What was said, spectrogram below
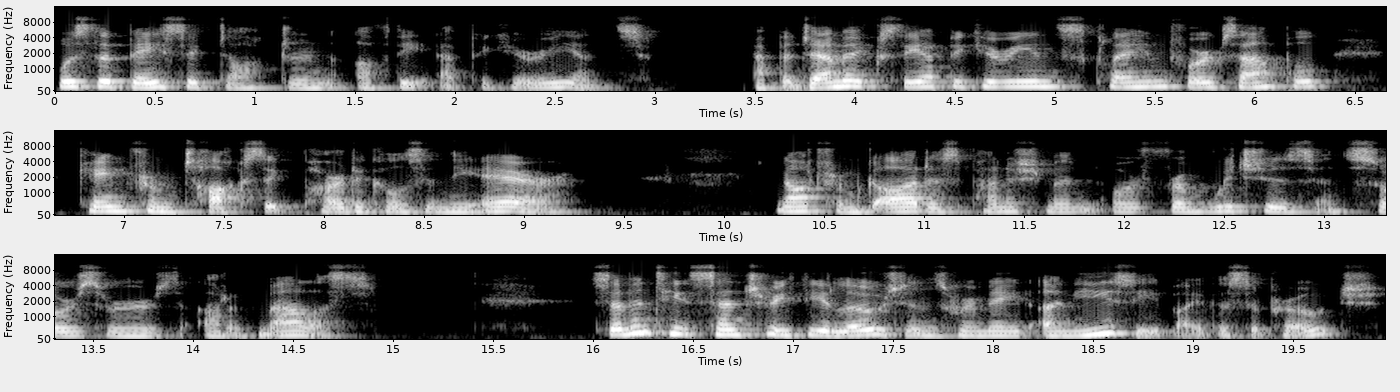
was the basic doctrine of the Epicureans. Epidemics, the Epicureans claimed, for example, came from toxic particles in the air, not from God as punishment or from witches and sorcerers out of malice. 17th century theologians were made uneasy by this approach,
